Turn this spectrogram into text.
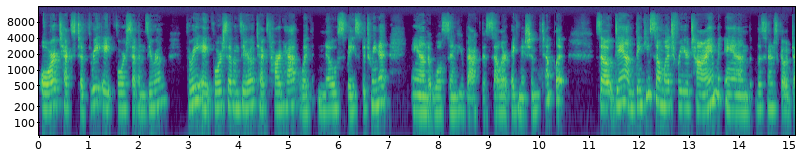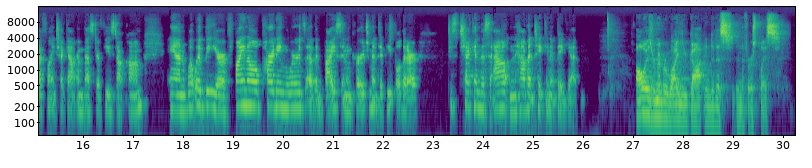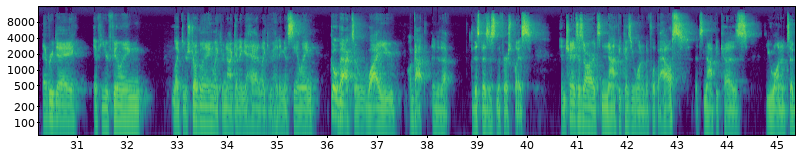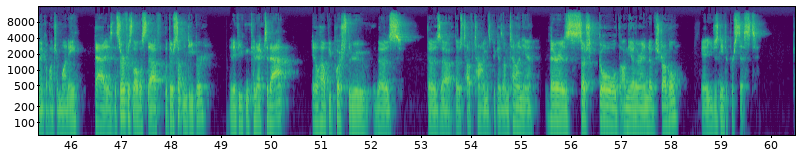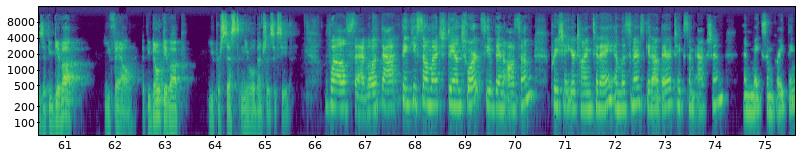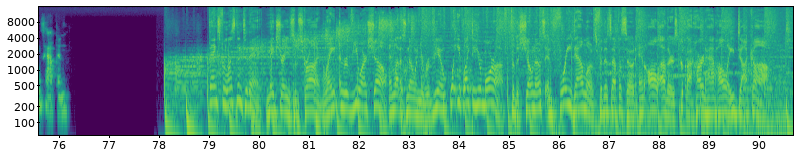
or text to 38470. 38470, text hard hat with no space between it, and we'll send you back the seller ignition template. So, Dan, thank you so much for your time. And listeners, go definitely check out investorfuse.com. And what would be your final parting words of advice and encouragement to people that are just checking this out and haven't taken it big yet? Always remember why you got into this in the first place. Every day, if you're feeling like you're struggling, like you're not getting ahead, like you're hitting a ceiling, go back to why you got into that this business in the first place and chances are it's not because you wanted to flip a house. It's not because you wanted to make a bunch of money. That is the surface level stuff, but there's something deeper. And if you can connect to that, it'll help you push through those those uh, those tough times. Because I'm telling you, there is such gold on the other end of struggle, and you just need to persist. Because if you give up, you fail. If you don't give up, you persist, and you will eventually succeed. Well said. Well, with that, thank you so much, Dan Schwartz. You've been awesome. Appreciate your time today. And listeners, get out there, take some action, and make some great things happen. Thanks for listening today. Make sure you subscribe, rate, and review our show, and let us know in your review what you'd like to hear more of. For the show notes and free downloads for this episode and all others, go to hardhatholly.com.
